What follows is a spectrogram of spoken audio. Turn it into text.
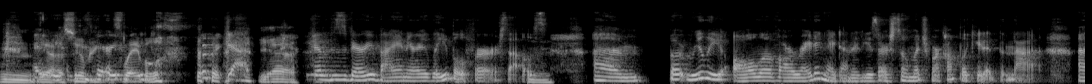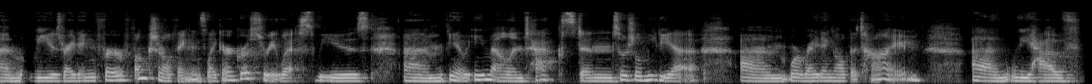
Mm, right? Yeah, assuming this label. yeah, yeah. We have this very binary label for ourselves. Mm. Um, but really, all of our writing identities are so much more complicated than that. Um, we use writing for functional things like our grocery lists. We use, um, you know, email and text and social media. Um, we're writing all the time. Um, we have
